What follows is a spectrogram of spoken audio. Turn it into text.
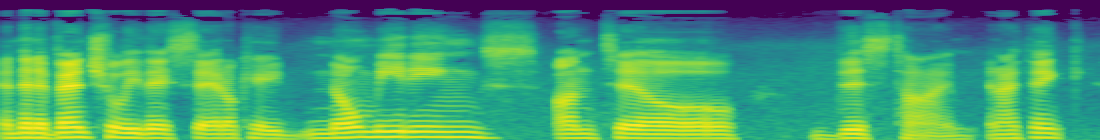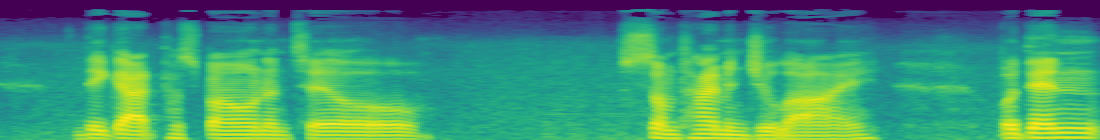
And then eventually they said, "Okay, no meetings until this time." And I think they got postponed until sometime in July. But then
